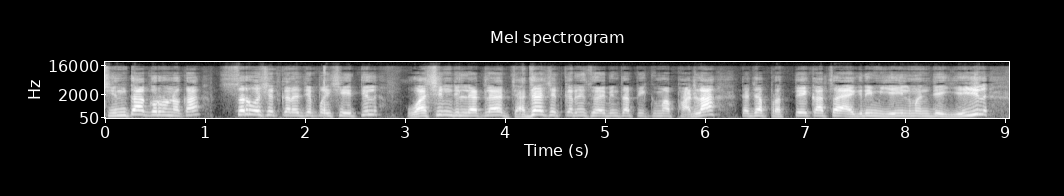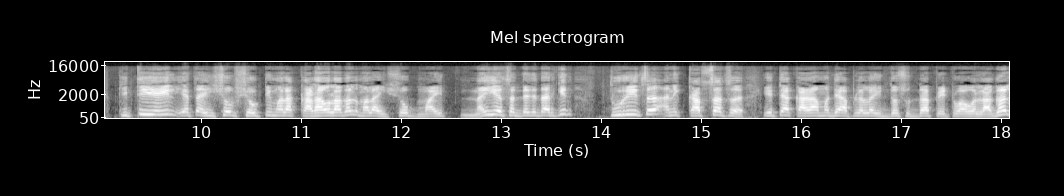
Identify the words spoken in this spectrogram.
चिंता करू नका. सर्व शेतकऱ्याचे पैसे येतील. वाशिम जिल्ह्यातल्या ज्या ज्या शेतकऱ्यांनी सोयाबीनचा पीक विमा फाडला त्याच्या प्रत्येकाचा ॲग्रीम येईल म्हणजे येईल. किती येईल याचा हिशोब शेवटी मला काढावा लागेल. मला हिशोब माहीत नाही आहे सध्याच्या तारखेत. तुरीचं आणि कापसाचं येत्या काळामध्ये आपल्याला युद्धसुद्धा पेटवावं लागल.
